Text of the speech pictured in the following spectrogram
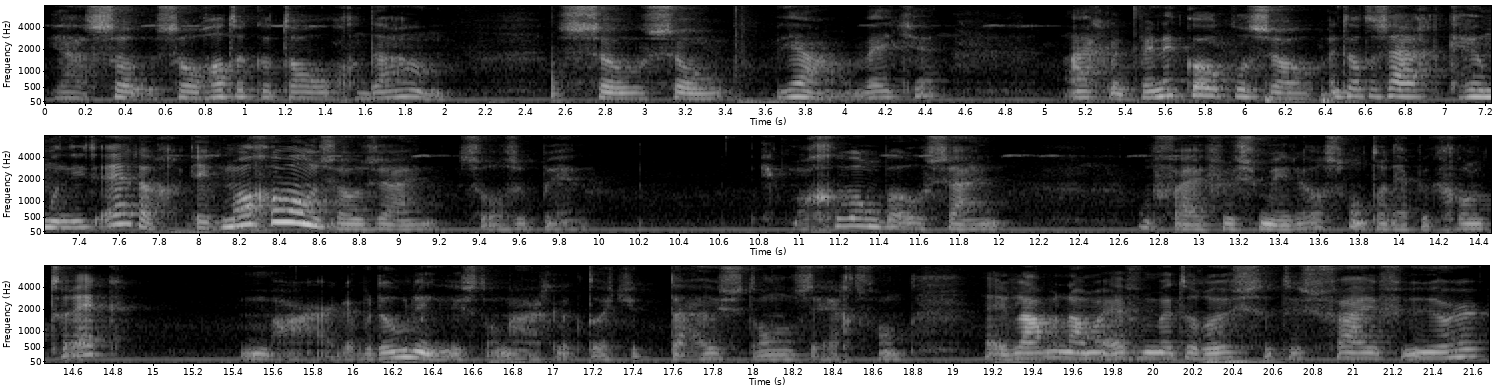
ja, zo, zo had ik het al gedaan. Zo, zo, ja, weet je, eigenlijk ben ik ook wel zo. En dat is eigenlijk helemaal niet erg. Ik mag gewoon zo zijn zoals ik ben. Ik mag gewoon boos zijn om vijf uur s middags, want dan heb ik gewoon trek. Maar de bedoeling is dan eigenlijk dat je thuis dan zegt van... Hé, laat me nou maar even met rust. Het is vijf uur.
